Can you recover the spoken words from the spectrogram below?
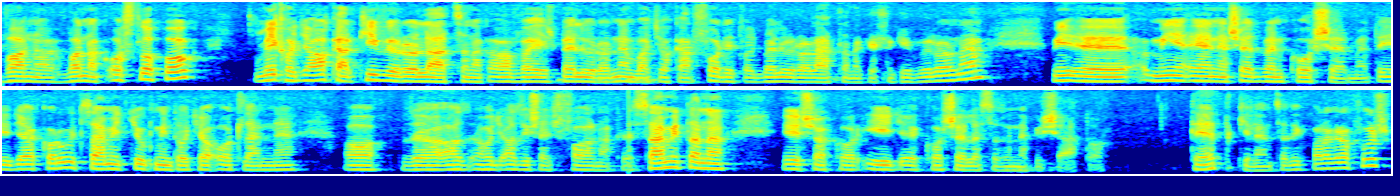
vannak, vannak oszlopok, még hogy akár kívülről látszanak avva és belülről nem, vagy akár fordít, vagy belülről látszanak és kívülről nem, mi, mi ilyen esetben kosher, mert így akkor úgy számítjuk, mint hogyha ott lenne, az, az, hogy az is egy falnak számítana, és akkor így kosher lesz az ünnepi sátor tett, 9. paragrafus.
